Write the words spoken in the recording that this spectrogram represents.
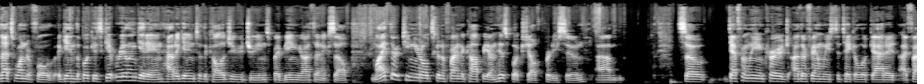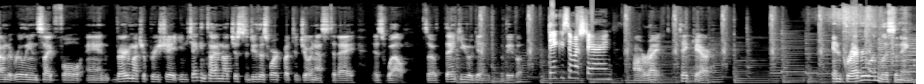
That's wonderful. Again, the book is Get Real and Get In How to Get into the College of Your Dreams by Being Your Authentic Self. My 13 year old's going to find a copy on his bookshelf pretty soon. Um, so definitely encourage other families to take a look at it. I found it really insightful and very much appreciate you taking time not just to do this work, but to join us today as well. So thank you again, Aviva. Thank you so much, Darren. All right. Take care. And for everyone listening,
